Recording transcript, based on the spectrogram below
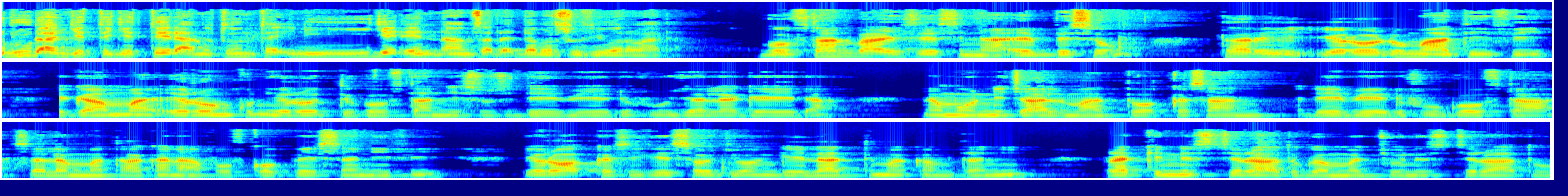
oduudhaan jette jetteedhaan utuu hin ta'inii jedheen dhaamsa dabarsuufii barbaada. Gooftaan baay'isee isin haa eebbisu tarii yeroo dhumaatii fi egaa amma yeroon kun yeroo itti gooftaan yesus deebi'ee dhufuu jala ga'eedha. Namoonni caalmaattuu akka isaan deebi'ee dhufuu gooftaa isa lammataa kanaaf of qopheessanii fi yeroo akkasii keessa hojii wangeelaatti makamtanii rakkinnis jiraatu gammachuunis jiraatu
